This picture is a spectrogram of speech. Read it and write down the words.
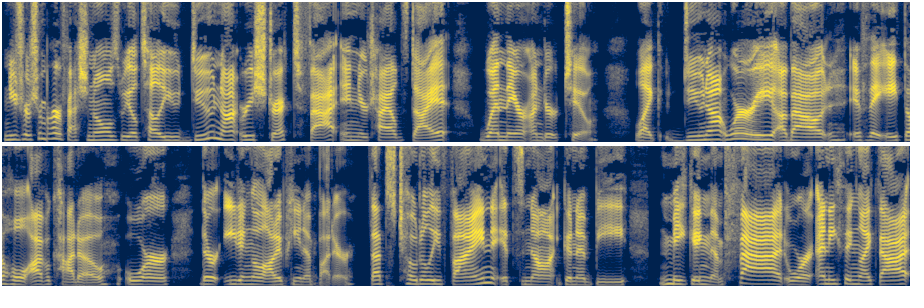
nutrition professionals, we'll tell you do not restrict fat in your child's diet when they are under two. Like, do not worry about if they ate the whole avocado or they're eating a lot of peanut butter. That's totally fine. It's not going to be making them fat or anything like that.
